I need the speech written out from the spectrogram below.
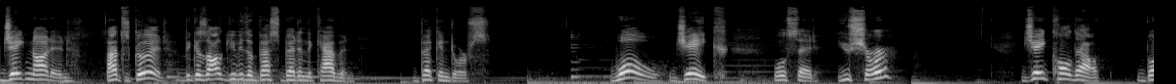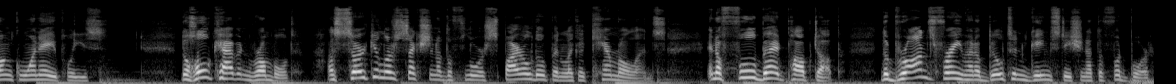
Jake nodded. That's good, because I'll give you the best bed in the cabin. Beckendorf's. Whoa, Jake, Will said. You sure? Jake called out. Bunk 1A, please. The whole cabin rumbled. A circular section of the floor spiraled open like a camera lens, and a full bed popped up. The bronze frame had a built in game station at the footboard,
